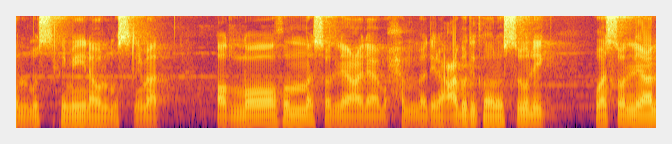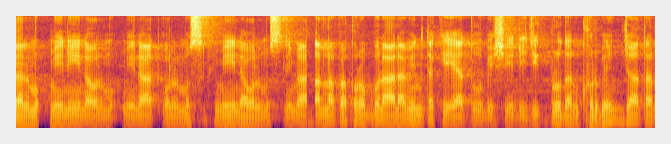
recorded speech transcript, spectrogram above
উল মুসলিমিন উল মুসলিমাত। اللهم صل على محمد عبدك ورسولك وصل على المؤمنين والمؤمنات والمسلمين والمسلمات আল্লাহ পাক রব্বুল আলামিন তাকে এত বেশি রিজিক প্রদান করবেন যা তার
